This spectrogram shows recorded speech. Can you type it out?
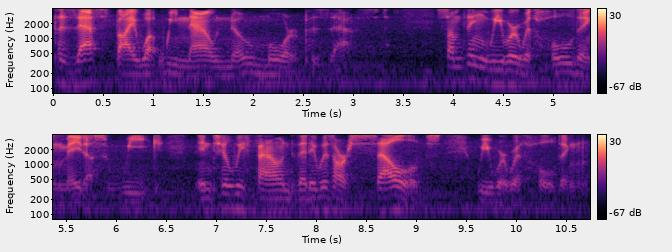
possessed by what we now no more possessed. Something we were withholding made us weak until we found that it was ourselves we were withholding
